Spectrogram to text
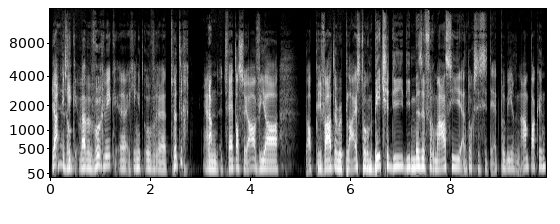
Ja, Ja, ik, zo- ik- we hebben vorige week eh, ging het over eh, Twitter. En het feit dat ze ja, via ja, private replies toch een beetje die, die misinformatie en toxiciteit probeerden aanpakken.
